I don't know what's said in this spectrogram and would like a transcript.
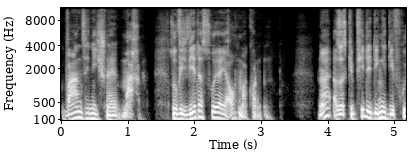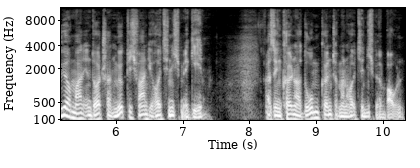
wahnsinnig schnell machen. So wie wir das früher ja auch mal konnten. Ne? Also es gibt viele Dinge, die früher mal in Deutschland möglich waren, die heute nicht mehr gehen. Also den Kölner Dom könnte man heute nicht mehr bauen.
